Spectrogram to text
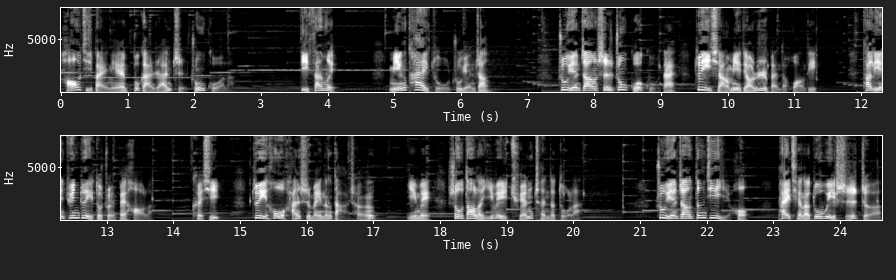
好几百年不敢染指中国了。第三位，明太祖朱元璋。朱元璋是中国古代最想灭掉日本的皇帝，他连军队都准备好了，可惜最后还是没能打成，因为受到了一位权臣的阻拦。朱元璋登基以后，派遣了多位使者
